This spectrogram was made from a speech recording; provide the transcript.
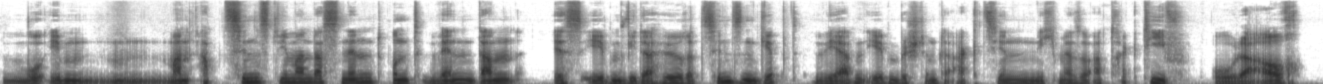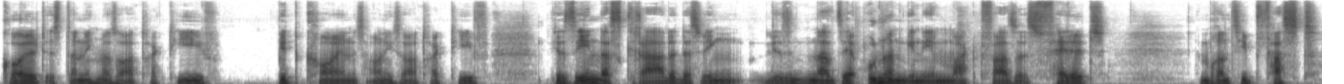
wo eben man abzinst, wie man das nennt. Und wenn dann es eben wieder höhere Zinsen gibt, werden eben bestimmte Aktien nicht mehr so attraktiv. Oder auch Gold ist dann nicht mehr so attraktiv. Bitcoin ist auch nicht so attraktiv. Wir sehen das gerade, deswegen, wir sind in einer sehr unangenehmen Marktphase. Es fällt im Prinzip fast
